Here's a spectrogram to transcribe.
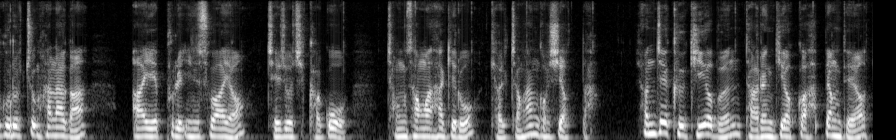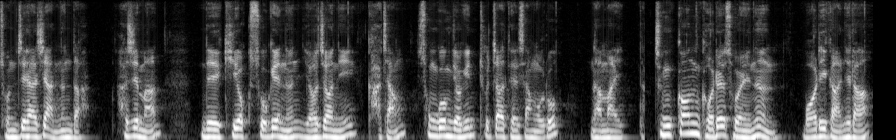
그룹 중 하나가 IF를 인수하여 재조직하고 정상화하기로 결정한 것이었다. 현재 그 기업은 다른 기업과 합병되어 존재하지 않는다. 하지만 내 기억 속에는 여전히 가장 성공적인 투자 대상으로 남아있다. 증권거래소에는 머리가 아니라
